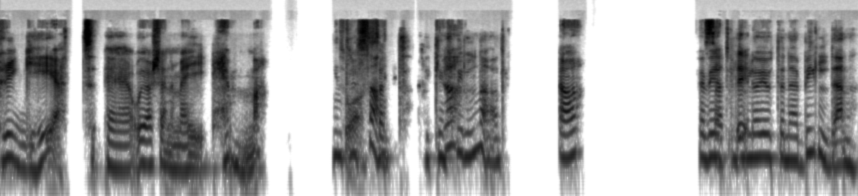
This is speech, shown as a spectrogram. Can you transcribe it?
trygghet eh, och jag känner mig hemma. Intressant. Så, Vilken skillnad. Ja. Jag vet, att du la ut den här bilden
